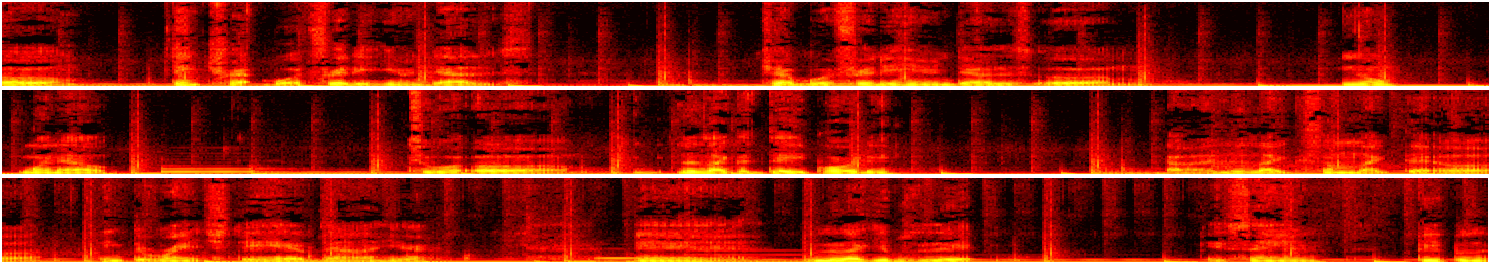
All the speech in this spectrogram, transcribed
Um, think Trap Boy Freddy here in Dallas. Trap Boy Freddy here in Dallas, um, you know, went out to a uh, looked like a day party. Uh, it looked like something like that. Uh, I think the ranch they have down here, and it looked like it was lit. They saying people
